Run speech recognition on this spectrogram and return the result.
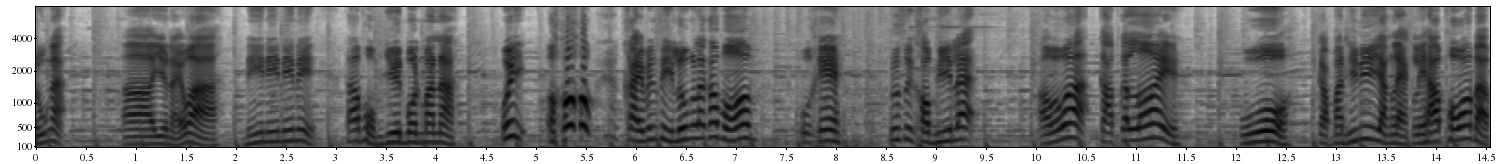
ลุงอะ่ะอ่าอยู่ไหนวะนี่นี่นี่นี่ถ้าผมยืนบนมันอะอุ้ยโอ้โหไข่เป็นสีลุงแล้วครับผม โอเค รู้สึกคอมพิวต์แล้วเอาไว้ว่ากลับกันเลยโอ้กลับมาที่นี่อย่างแหลกเลยครับ เพราะว่าแบบ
